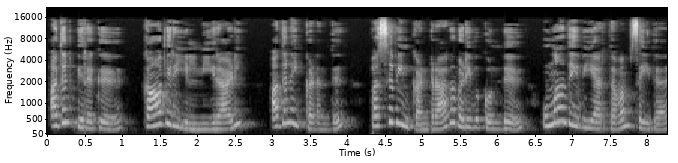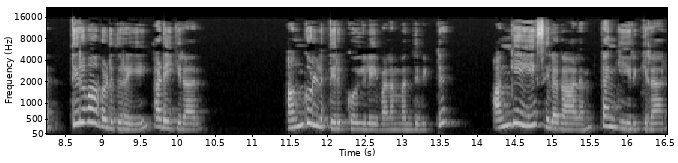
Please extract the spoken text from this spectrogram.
அதன் பிறகு காவிரியில் நீராடி அதனை கடந்து பசுவின் கன்றாக வடிவு கொண்டு உமாதேவியார் தவம் செய்த திருவாவடுதுறையை அடைகிறார். அங்குள்ள திருக்கோயிலை வலம் வந்துவிட்டு அங்கேயே சில காலம் தங்கியிருக்கிறார்.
